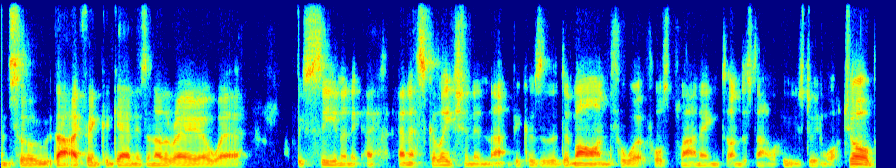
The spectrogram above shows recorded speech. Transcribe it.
and so that I think again is another area where we've seen an, an escalation in that because of the demand for workforce planning to understand who's doing what job.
